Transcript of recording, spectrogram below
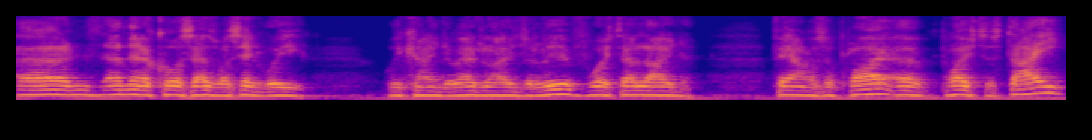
And and then of course, as I said, we we came to Adelaide to live. West Adelaide found us a, play, a place to stay,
